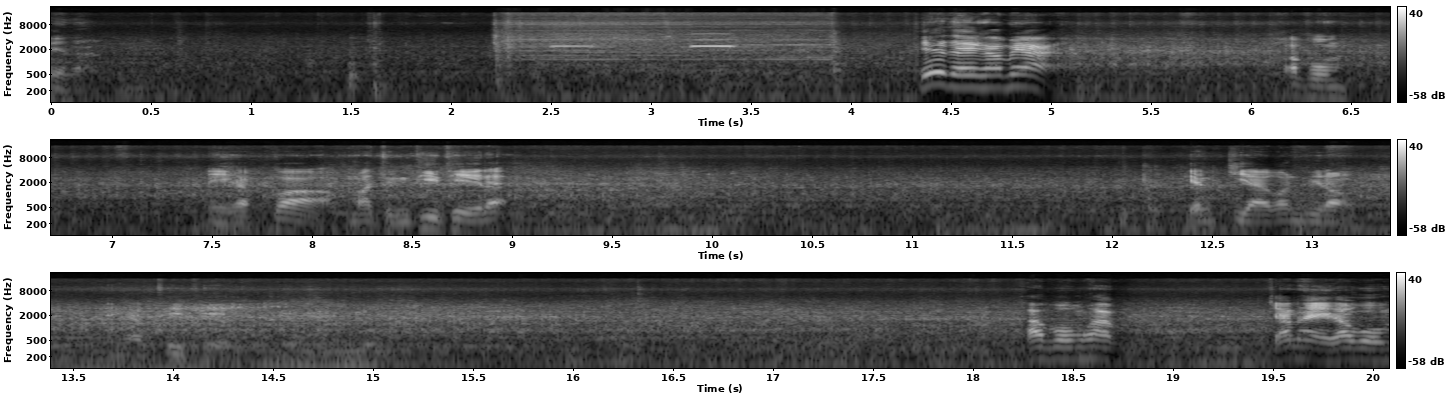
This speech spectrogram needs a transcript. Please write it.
นี่นะเทใส่ครับเนี่ยครับผมนี่ครับก็มาถึงที่เทแล้วเปลี่ยนเกียร์ก่อนพี่น้องนี่ครับที่เทครับผมครับจัดให้ครับผม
